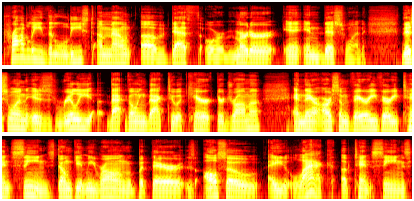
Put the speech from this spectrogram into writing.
probably the least amount of death or murder in, in this one. This one is really back going back to a character drama, and there are some very, very tense scenes. Don't get me wrong, but there's also a lack of tense scenes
